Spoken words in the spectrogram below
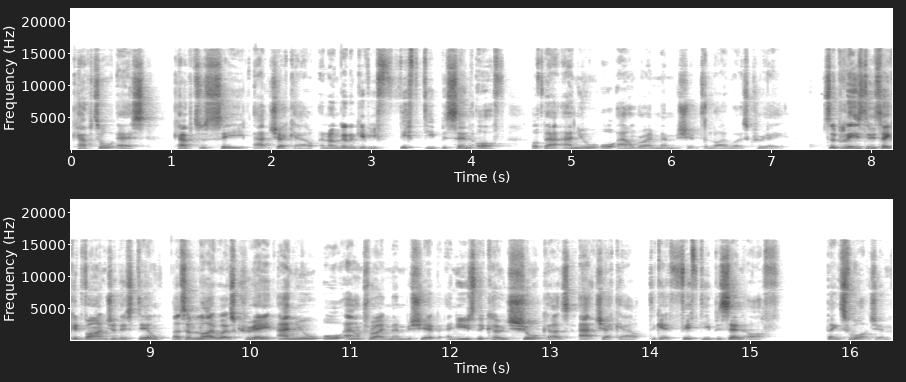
capital S, capital C at checkout, and I'm going to give you 50% off of that annual or outright membership to Lightworks Create. So please do take advantage of this deal. That's a Lightworks Create annual or outright membership and use the code SHORTCUTS at checkout to get 50% off. Thanks for watching.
